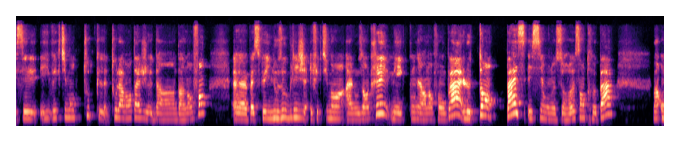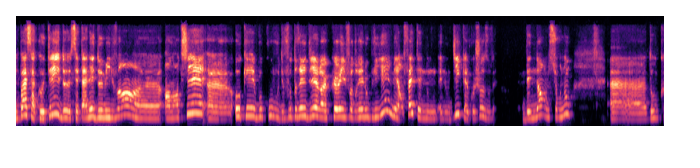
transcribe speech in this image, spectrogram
c'est effectivement toute l tout l'avantage d'un enfant, parce qu'il nous oblige effectivement à nous ancrer, mais qu'on ait un enfant ou pas, le temps passe et si on ne se recentre pas, ben, on passe à côté de cette année 2020, heu, en entier. Heu, OK, beaucoup voud voudraient dire, qu'il faudrait l'oublier, mais en fait, elle nous elle nous dit quelque chose d'énorme sur nous. Heu, donc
